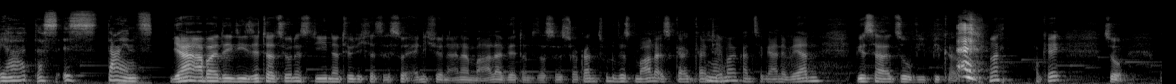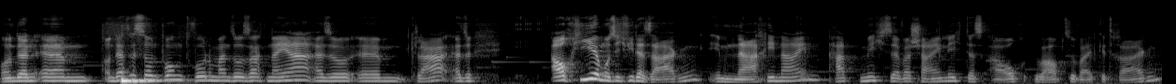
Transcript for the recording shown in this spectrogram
Ja, das ist deins. Ja, aber die, die Situation ist die natürlich, das ist so ähnlich, wenn einer Maler wird und das ist ja ganz, du wirst Maler, ist kein, kein Thema, kannst du gerne werden, wirst halt so wie Picasso. ne? Okay? So. Und dann, ähm, und das ist so ein Punkt, wo man so sagt, naja, also ähm, klar, also auch hier muss ich wieder sagen, im Nachhinein hat mich sehr wahrscheinlich das auch überhaupt so weit getragen.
